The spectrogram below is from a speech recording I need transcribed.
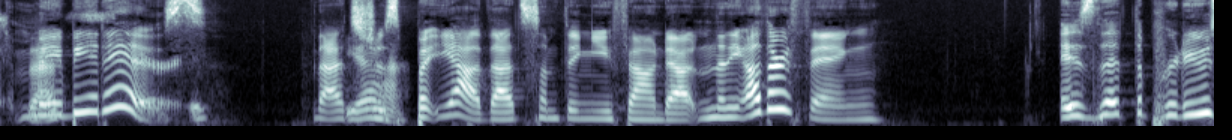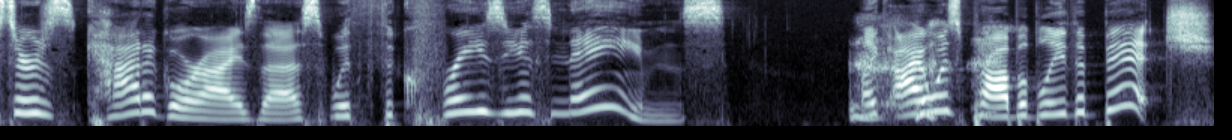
past. maybe it That's scary. that's Yeah. just but yeah that's something you found out and then the other thing is that the producers categorize us with the craziest names like i was probably the bitch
